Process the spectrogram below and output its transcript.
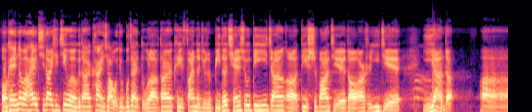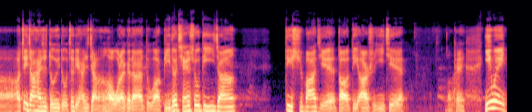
OK，那么还有其他一些经文，我给大家看一下，我就不再读了。大家可以翻的就是《彼得前书》第一章啊，第十八节到二十一节一样的啊啊，这章还是读一读，这里还是讲的很好。我来给大家读啊，《彼得前书》第一章第十八节到第二十一节。OK，因为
